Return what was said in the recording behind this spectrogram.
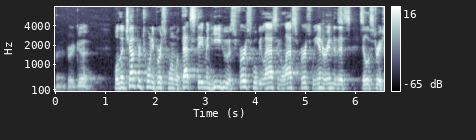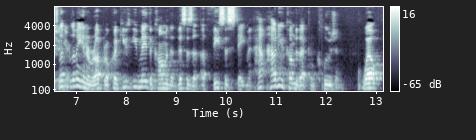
right. very good well, then, chapter 20, verse 1, with that statement, he who is first will be last, and the last first, we enter into this illustration let, here. Let me interrupt real quick. You, you made the comment that this is a, a thesis statement. How, how do you come to that conclusion? Well,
